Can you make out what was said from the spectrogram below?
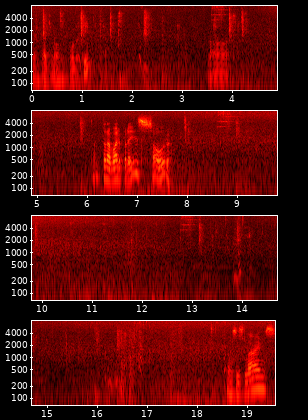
Vou tentar de novo o pulo aqui. Tanto trabalho para isso, só ouro. Com os slimes.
